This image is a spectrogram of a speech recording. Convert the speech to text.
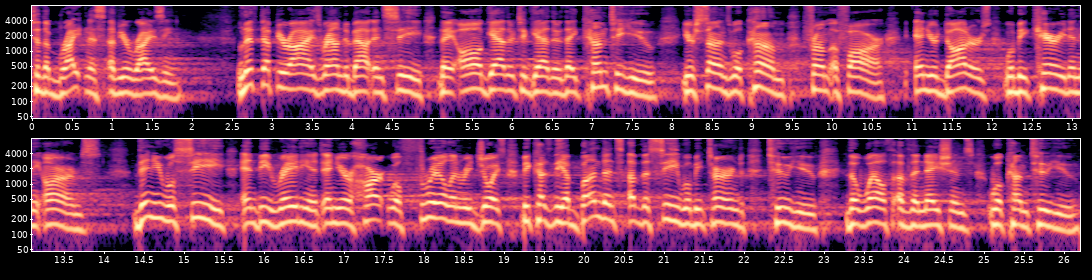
to the brightness of your rising. Lift up your eyes round about and see. They all gather together. They come to you. Your sons will come from afar and your daughters will be carried in the arms. Then you will see and be radiant and your heart will thrill and rejoice because the abundance of the sea will be turned to you. The wealth of the nations will come to you.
